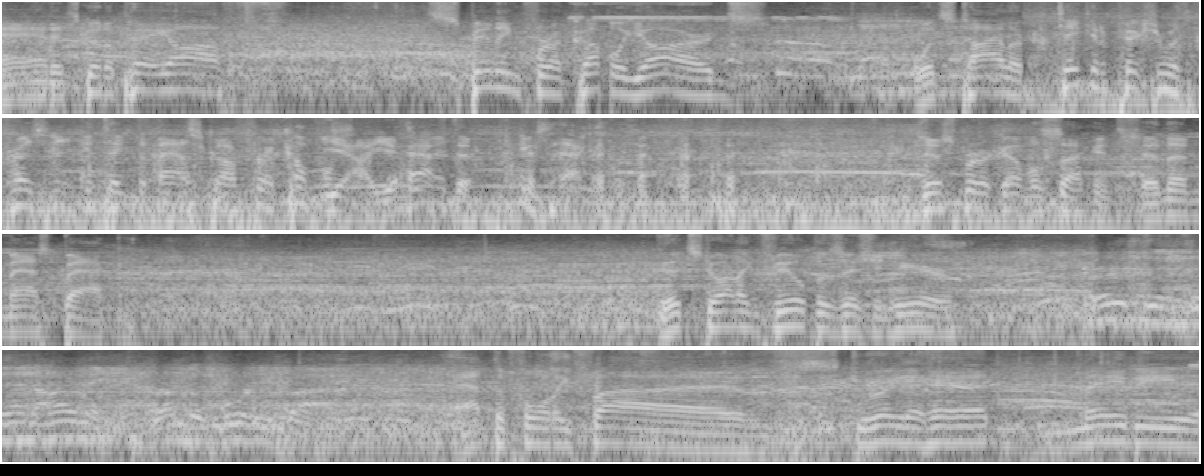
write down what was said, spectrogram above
And it's going to pay off. Spinning for a couple yards. What's Tyler? Taking a picture with the president, you can take the mask off for a couple Yeah, seconds. you have to. Exactly. Just for a couple seconds and then mask back. Good starting field position here First and 10 Army from the 45. at the 45. Straight ahead, maybe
